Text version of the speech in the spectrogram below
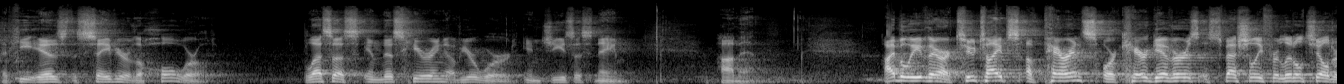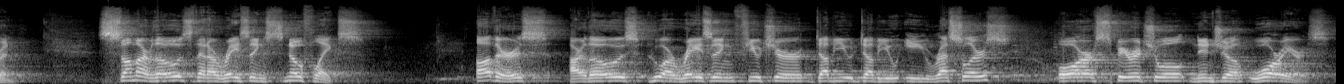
that He is the Savior of the whole world. Bless us in this hearing of your word. In Jesus' name, amen. I believe there are two types of parents or caregivers, especially for little children. Some are those that are raising snowflakes. Others are those who are raising future WWE wrestlers or spiritual ninja warriors.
